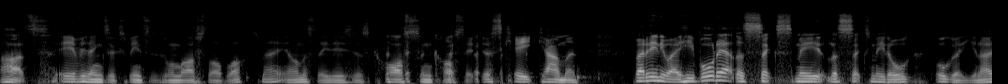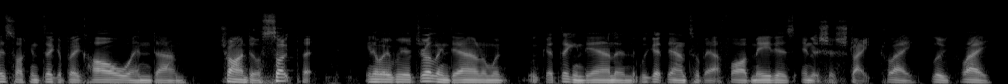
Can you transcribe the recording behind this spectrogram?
oh, it's everything's expensive on lifestyle blocks, mate. Honestly, there's just costs and costs that just keep coming. But anyway, he brought out the six meter the six meter auger, you know, so I can dig a big hole and um, try and do a soak pit. Anyway, we were drilling down and we're, we get digging down and we get down to about five meters and it's just straight clay, blue clay.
